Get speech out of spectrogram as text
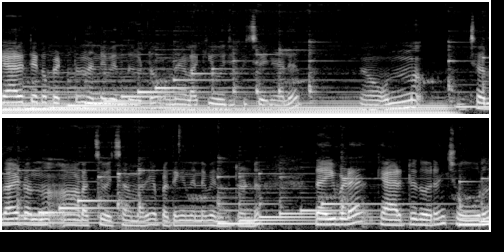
ക്യാരറ്റൊക്കെ പെട്ടെന്ന് തന്നെ വെന്ത് ഇളക്കി കഴിഞ്ഞാൽ ഒന്ന് ചെറുതായിട്ടൊന്ന് അടച്ച് വെച്ചാൽ മതി. അപ്പോഴത്തേക്കും തന്നെ വെന്തിട്ടുണ്ട്. ദാ ഇവിടെ ക്യാരറ്റ് തോരൻ ചോറ്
